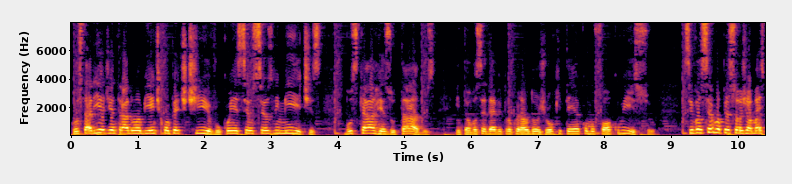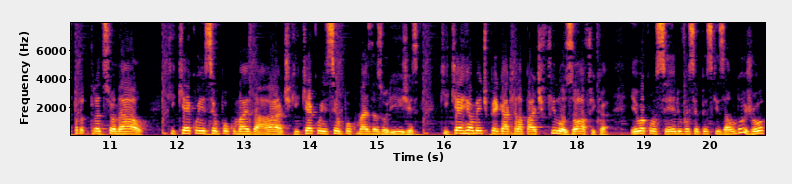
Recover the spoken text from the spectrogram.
gostaria de entrar num ambiente competitivo, conhecer os seus limites, buscar resultados, então você deve procurar um dojo que tenha como foco isso. Se você é uma pessoa já mais tradicional, que quer conhecer um pouco mais da arte, que quer conhecer um pouco mais das origens, que quer realmente pegar aquela parte filosófica, eu aconselho você pesquisar um dojo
